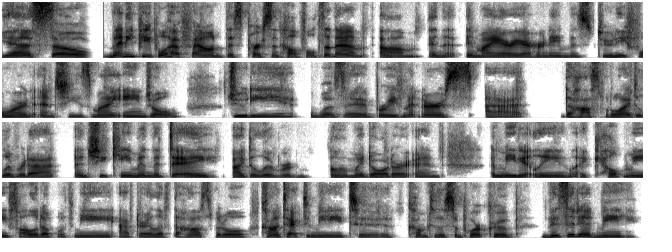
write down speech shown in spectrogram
Yeah, so many people have found this person helpful to them. Um, in the, in my area, her name is Judy Forn, and she's my angel. Judy was a bereavement nurse at the hospital I delivered at, and she came in the day I delivered uh, my daughter and immediately like helped me followed up with me after i left the hospital contacted me to come to the support group visited me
